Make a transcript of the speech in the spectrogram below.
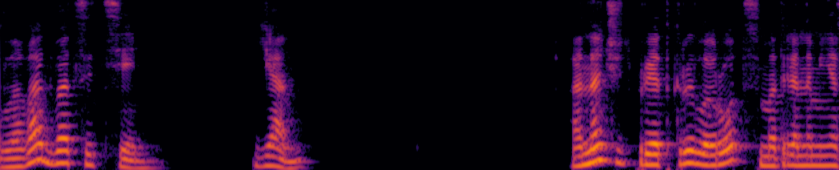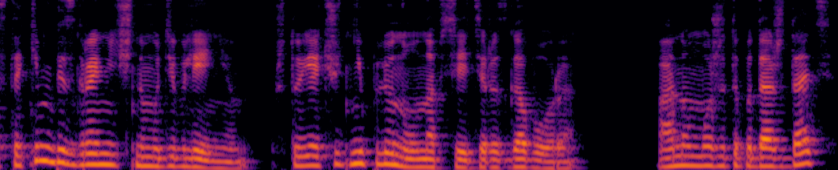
Глава 27. Ян. Она чуть приоткрыла рот, смотря на меня с таким безграничным удивлением, что я чуть не плюнул на все эти разговоры. Оно может и подождать,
